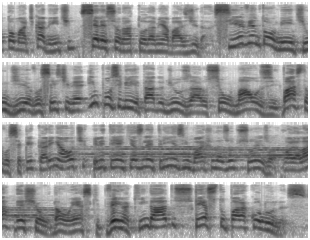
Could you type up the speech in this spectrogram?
automaticamente selecionar toda a minha base de dados. Se eventualmente um dia você estiver impossibilitado de usar o seu mouse, basta você clicar em Alt, ele tem aqui as letrinhas embaixo das opções, ó. Olha lá, deixa eu dar um ESC, venho aqui em dados, texto para colunas.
